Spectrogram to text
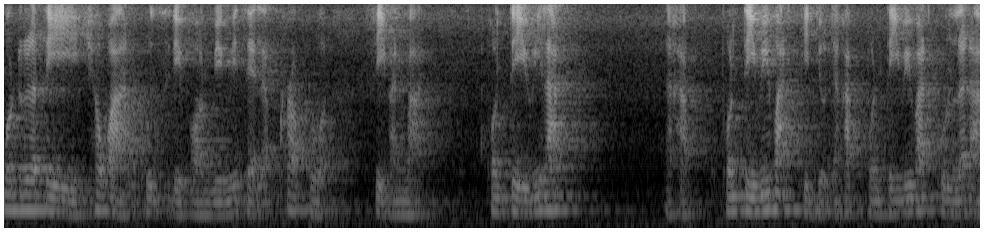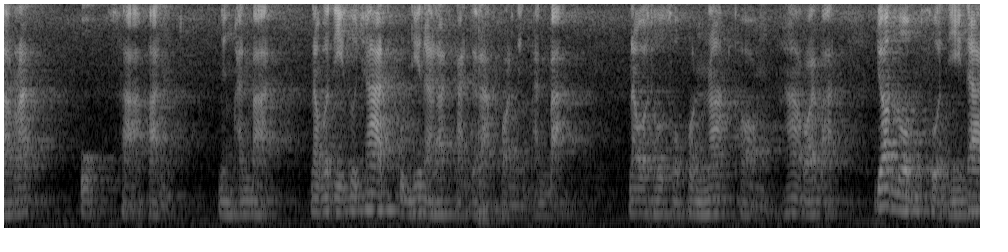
มนเรือตีชวานคุณสิริพรบินวิเศษและครอบครัว 4,000 บาทพลตีวิรัต นะครับพลตรีวิวัฒน์ผิดหยุดนะครับพลตรีวิวัฒน์คุณระดารัตน์อุสาปัน1,000บาทนาวตีสุชาติคุณธิดารัตน์การจราพร1,000บาทนาวโทโสพลนาคทอง500บาท ยอดรวมส่วนนี้ได้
